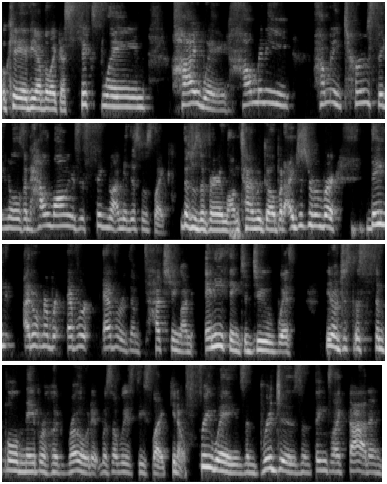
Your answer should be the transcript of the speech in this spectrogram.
okay, if you have like a six lane highway, how many how many turn signals and how long is a signal? I mean, this was like this was a very long time ago, but I just remember they I don't remember ever ever them touching on anything to do with you know just a simple neighborhood road. It was always these like you know freeways and bridges and things like that and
